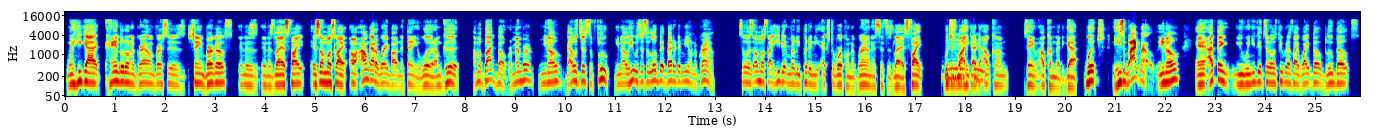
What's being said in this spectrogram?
when he got handled on the ground versus Shane Burgos in his in his last fight, it's almost like, oh, I don't got to worry about Nathaniel Wood. I'm good. I'm a black belt, remember? You know, that was just a fluke. You know, he was just a little bit better than me on the ground. So it's almost like he didn't really put any extra work on the ground and since his last fight, which is why he got the Mhm. outcome, same outcome that he got, which he's a black belt, you know? And I think you when you get to those people that's like white belt, blue belts,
